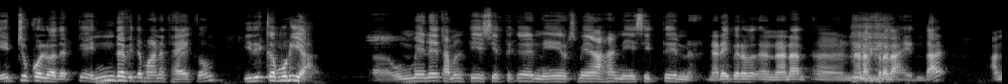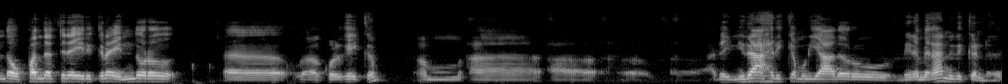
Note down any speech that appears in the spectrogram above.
ஏற்றுக்கொள்வதற்கு எந்த விதமான தயக்கமும் இருக்க முடியாது. உண்மையிலே தமிழ் தேசியத்துக்கு நேர்மையாக நேசித்து ந- நடைபெற நட நடக்கிறதாக இருந்தால் அந்த ஒப்பந்தத்தில் இருக்கிற எந்த ஒரு கொள்கைக்கும் அதை நிராகரிக்க முடியாத ஒரு நிலைமை தான் இருக்கின்றது.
